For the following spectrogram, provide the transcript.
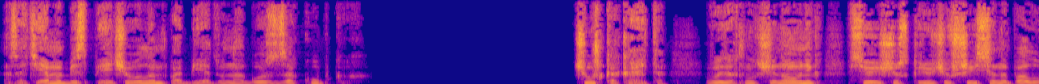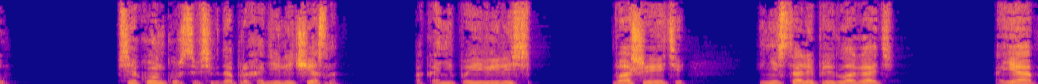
а затем обеспечивал им победу на госзакупках. Чушь какая-то, выдохнул чиновник, все еще скрючившийся на полу. Все конкурсы всегда проходили честно, пока не появились ваши эти и не стали предлагать. А я...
